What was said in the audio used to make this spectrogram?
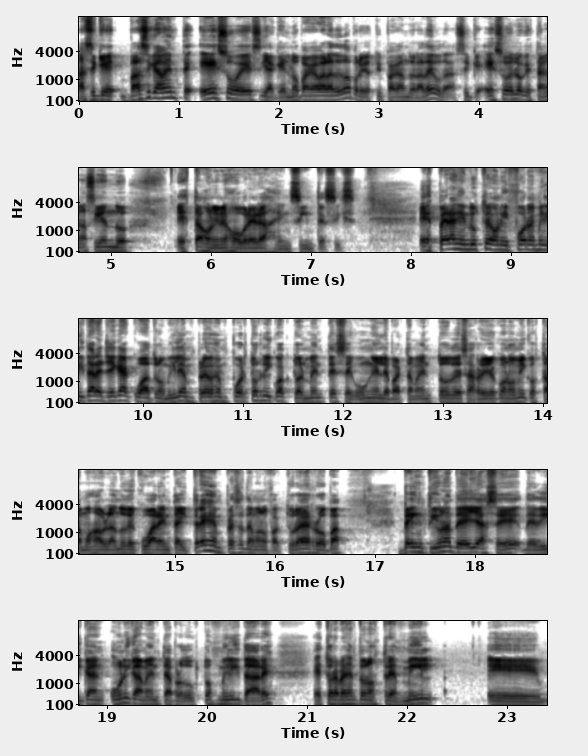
Así que básicamente eso es, y aquel no pagaba la deuda, pero yo estoy pagando la deuda. Así que eso es lo que están haciendo estas uniones obreras en síntesis. Esperan industria de uniformes militares llega a 4.000 empleos en Puerto Rico. Actualmente, según el Departamento de Desarrollo Económico, estamos hablando de 43 empresas de manufactura de ropa. 21 de ellas se dedican únicamente a productos militares. Esto representa unos 3.000 eh,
